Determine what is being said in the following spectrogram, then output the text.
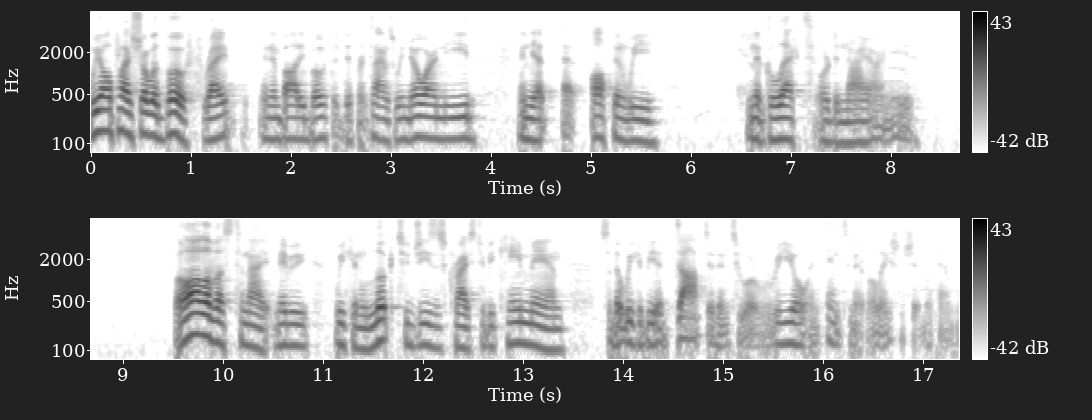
We all probably struggle with both, right? And embody both at different times. We know our need, and yet uh, often we neglect or deny our need. But all of us tonight, maybe we can look to Jesus Christ who became man so that we could be adopted into a real and intimate relationship with him.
